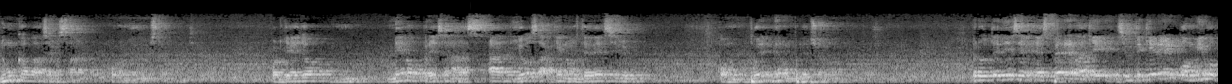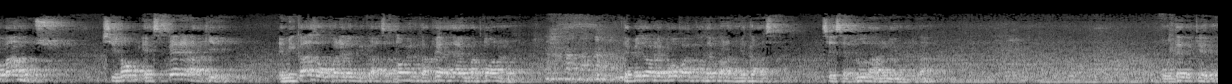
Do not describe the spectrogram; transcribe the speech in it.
nunca va a ser salvo por medio de usted. Porque ellos menosprecian a, Dios a quien ustedes sirven. Como pueden menospreciar. Pero usted dice, esperen aquí. Si usted quiere ir conmigo, vamos. Si no, esperen aquí. En mi casa o fuera de mi casa. Tomen café allá en McDonald's. Después yo recojo entonces para mi casa. Si se duda alguien, ¿verdad? Ustedes quieren,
